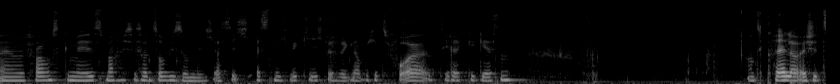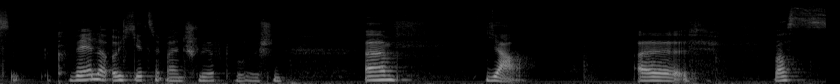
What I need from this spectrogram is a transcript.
äh, erfahrungsgemäß mache ich das dann sowieso nicht. Also ich esse nicht wirklich, deswegen habe ich jetzt vorher direkt gegessen. Und quäle euch jetzt, quäle euch jetzt mit meinen Schlürfgeräuschen. Ähm, ja. Äh, was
